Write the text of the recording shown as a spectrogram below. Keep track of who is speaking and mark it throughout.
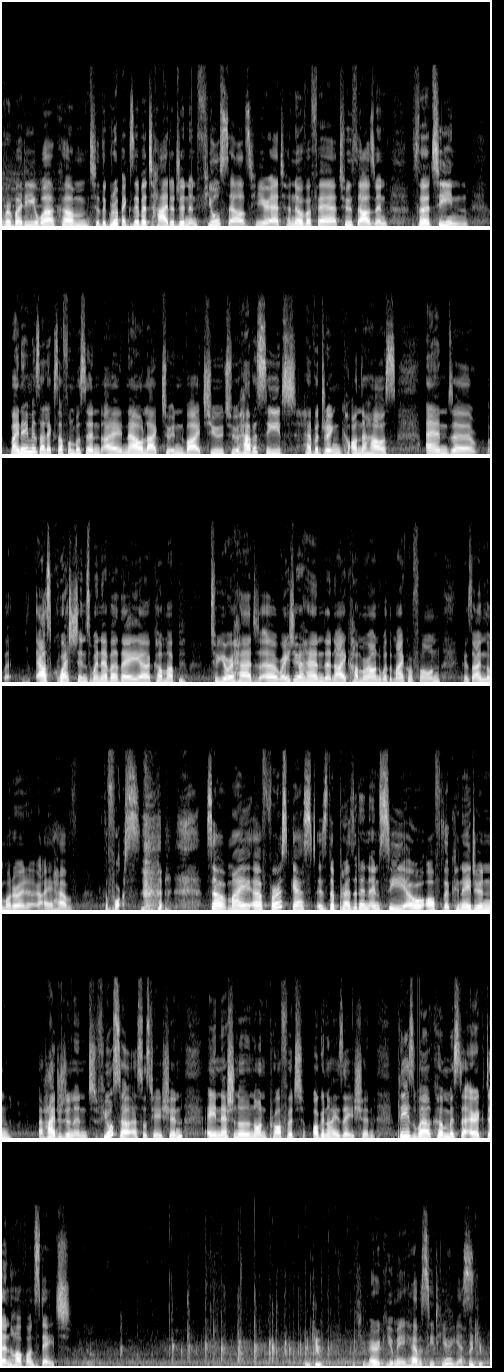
Speaker 1: everybody. Welcome to the group exhibit Hydrogen and Fuel Cells here at Hanover Fair 2013. My name is Alexa von Busse and I now like to invite you to have a seat, have a drink on the house and uh, ask questions whenever they uh, come up to your head. Uh, raise your hand and I come around with a microphone because I'm the moderator. I have the force. so my uh, first guest is the president and CEO of the Canadian Hydrogen and Fuel Cell Association, a national non-profit organization. Please welcome Mr. Eric Denhoff on stage.
Speaker 2: Thank you.
Speaker 1: Eric, you may have a seat here, yes.
Speaker 2: Thank you.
